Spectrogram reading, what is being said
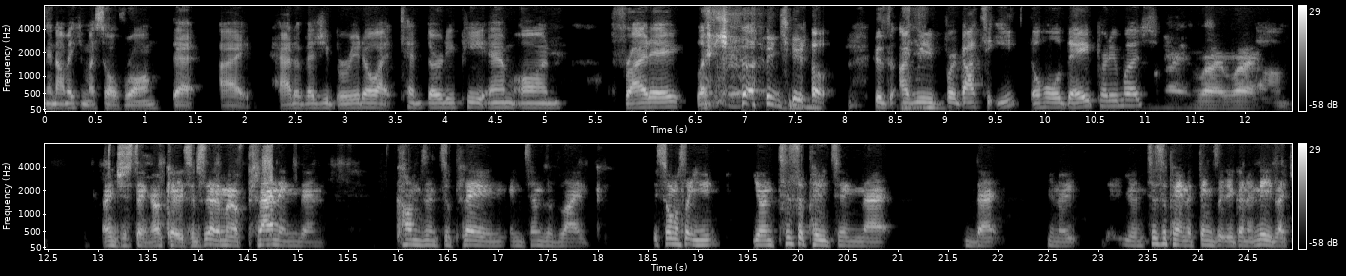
and not making myself wrong. That I had a veggie burrito at 10:30 p.m. on Friday, like you know, because we forgot to eat the whole day, pretty much. Right. Right. Right. Um, Interesting. Okay, so this element of planning then comes into play in, in terms of like it's almost like you you're anticipating that that you know you're anticipating the things that you're going to need. Like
